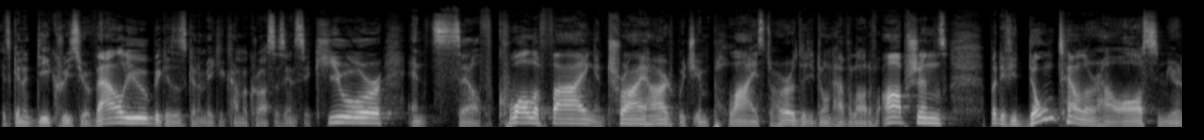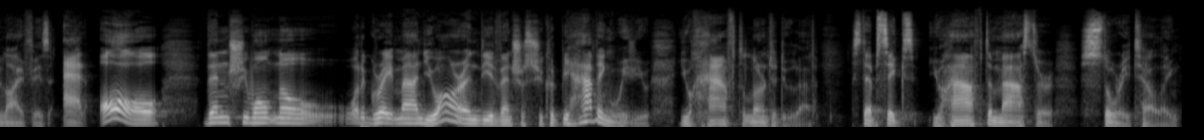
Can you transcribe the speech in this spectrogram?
it's going to decrease your value because it's going to make you come across as insecure and self qualifying and try hard, which implies to her that you don't have a lot of options. But if you don't tell her how awesome your life is at all, then she won't know what a great man you are and the adventures she could be having with you. You have to learn to do that. Step six, you have to master storytelling.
